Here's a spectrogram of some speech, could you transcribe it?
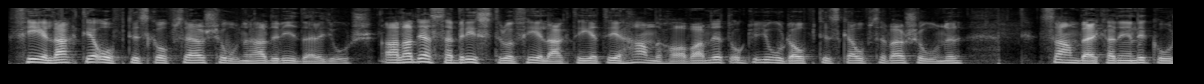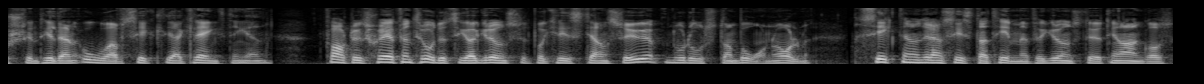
Felaktiga optiska observationer hade vidare gjorts. Alla dessa brister och felaktigheter i handhavandet och gjorda optiska observationer samverkade enligt Gorsin till den oavsiktliga kränkningen. Fartygschefen trodde sig ha grundstött på Kristiansö nordost om Bornholm. Sikten under den sista timmen för grundstötningen angavs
